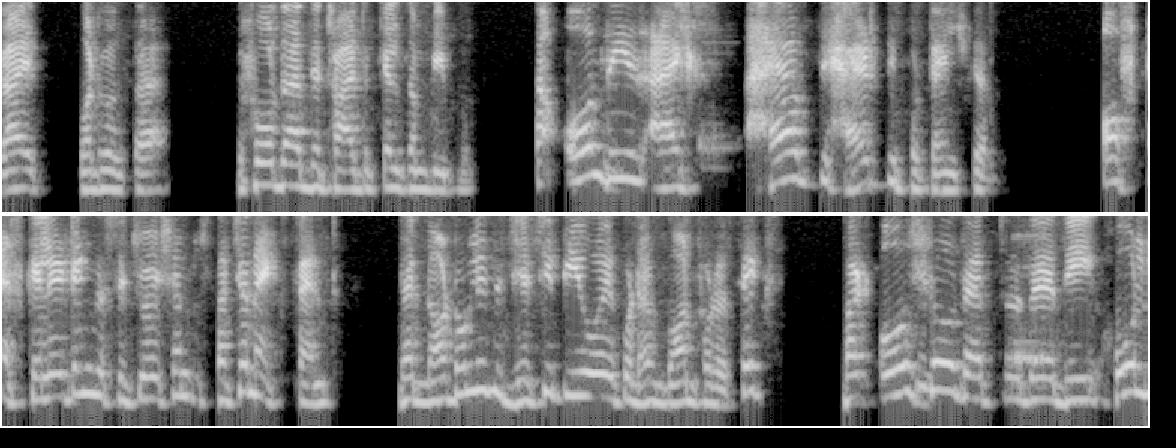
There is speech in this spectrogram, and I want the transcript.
right? What was that? Before that, they tried to kill some people. Now, all these acts have the, had the potential of escalating the situation to such an extent that not only the JCPOA could have gone for a six, but also hmm. that the, the whole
